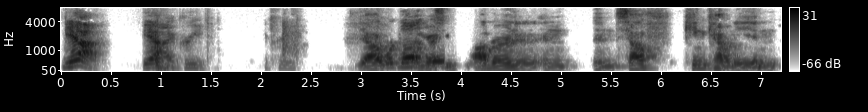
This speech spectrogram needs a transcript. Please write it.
Yeah. Yeah. Agreed. Agreed. Yeah, I work well, primarily in Auburn and in, in South King County, and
